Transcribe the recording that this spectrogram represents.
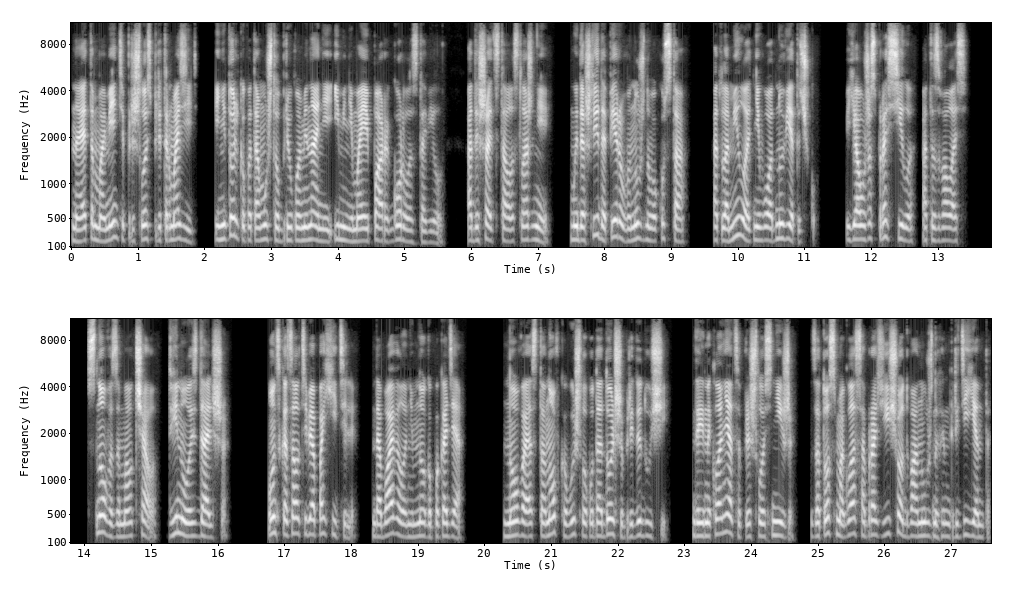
На этом моменте пришлось притормозить. И не только потому, что при упоминании имени моей пары горло сдавило, а дышать стало сложнее. Мы дошли до первого нужного куста. Отломила от него одну веточку. Я уже спросила, отозвалась. Снова замолчала, двинулась дальше. Он сказал, тебя похитили. Добавила немного погодя. Новая остановка вышла куда дольше предыдущей. Да и наклоняться пришлось ниже. Зато смогла собрать еще два нужных ингредиента.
